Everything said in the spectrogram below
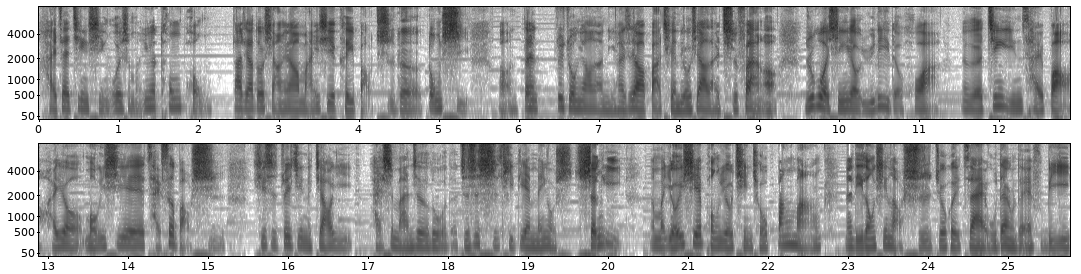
还在进行。为什么？因为通膨。大家都想要买一些可以保值的东西啊，但最重要的，你还是要把钱留下来吃饭啊。如果行有余力的话，那个金银财宝，还有某一些彩色宝石，其实最近的交易还是蛮热络的，只是实体店没有生意。那么有一些朋友请求帮忙，那黎龙兴老师就会在吴淡如的 FB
